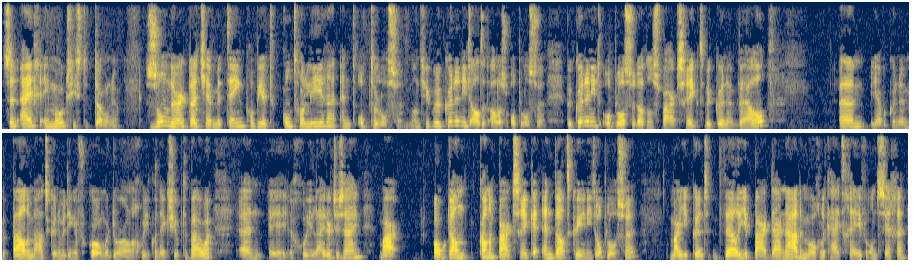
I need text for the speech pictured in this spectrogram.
zijn eigen emoties te tonen. Zonder dat je meteen probeert te controleren en het op te lossen. Want we kunnen niet altijd alles oplossen. We kunnen niet oplossen dat ons paard schrikt. We kunnen wel. Um, ja, we kunnen in bepaalde mate kunnen we dingen voorkomen door al een goede connectie op te bouwen en eh, een goede leider te zijn. Maar ook dan kan een paard schrikken en dat kun je niet oplossen. Maar je kunt wel je paard daarna de mogelijkheid geven om te zeggen:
